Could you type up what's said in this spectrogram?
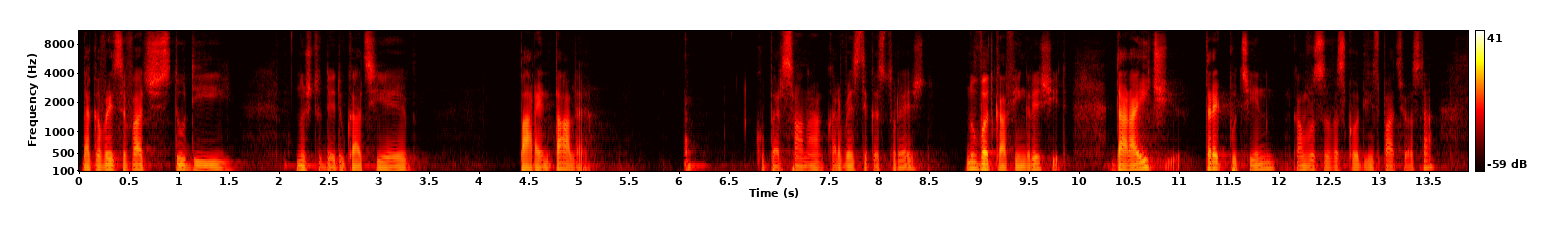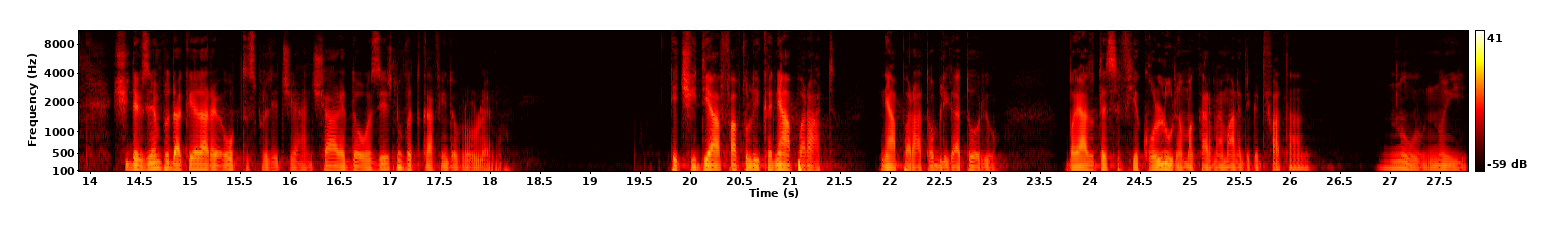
Dacă vrei să faci studii, nu știu, de educație parentală cu persoana care vrei să te căsătorești, nu văd ca fiind greșit. Dar aici trec puțin, că am vrut să vă scot din spațiul ăsta, și, de exemplu, dacă el are 18 ani și are 20, nu văd ca fiind o problemă. Deci ideea faptului că neapărat, neapărat, obligatoriu, băiatul trebuie să fie cu o lună măcar mai mare decât fata, nu, nu-i,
